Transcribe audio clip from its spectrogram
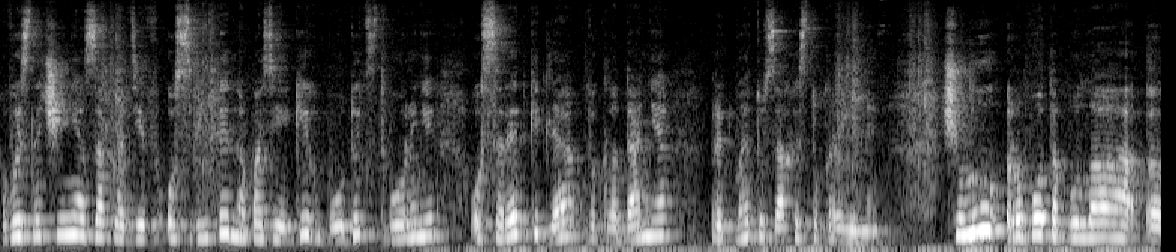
визначення закладів освіти, на базі яких будуть створені осередки для викладання предмету захист України. Чому робота була е,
